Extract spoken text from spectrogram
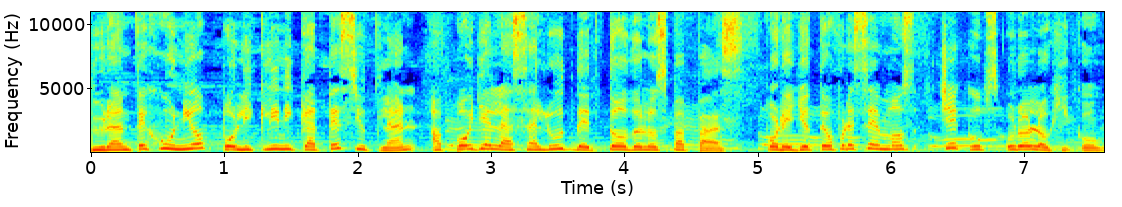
Durante junio, Policlínica Teciutlán apoya la salud de todos los papás. Por ello te ofrecemos check-ups urológico.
